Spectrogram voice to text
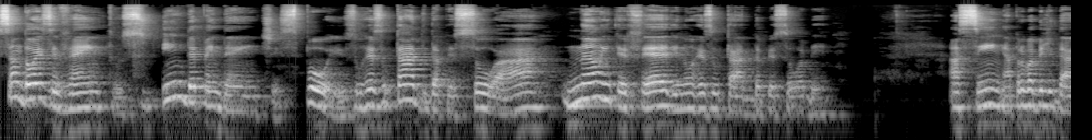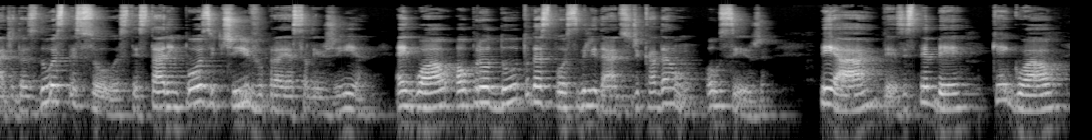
São dois eventos independentes, pois o resultado da pessoa A não interfere no resultado da pessoa B. Assim, a probabilidade das duas pessoas testarem positivo para essa alergia é igual ao produto das possibilidades de cada um, ou seja, PA vezes PB, que é igual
